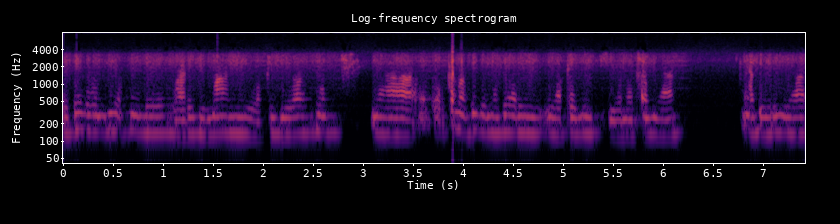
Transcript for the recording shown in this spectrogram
wataweza kuingia kule, waharibu mali, wapige watu, na kama vile magari ya polisi wanafanya abiria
